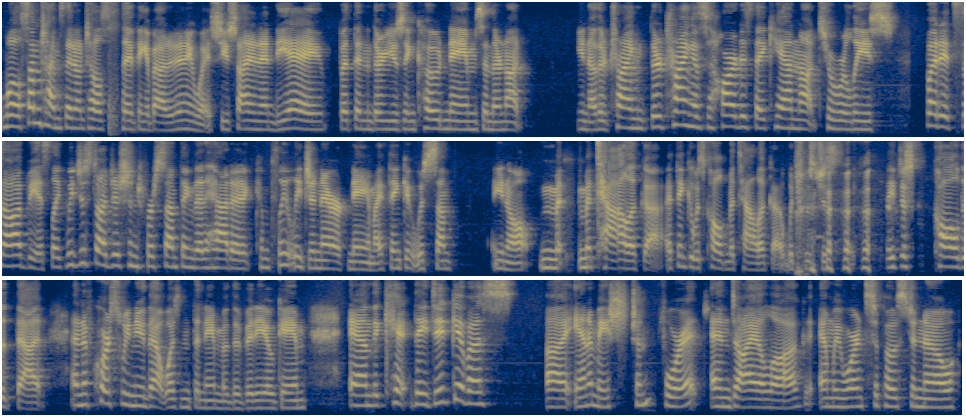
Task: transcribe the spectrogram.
Well, sometimes they don't tell us anything about it anyway. So you sign an NDA, but then they're using code names, and they're not. You know, they're trying. They're trying as hard as they can not to release. But it's obvious. Like we just auditioned for something that had a completely generic name. I think it was some you know, Metallica. I think it was called Metallica, which was just they just called it that. And of course, we knew that wasn't the name of the video game. And the they did give us uh, animation for it and dialogue, and we weren't supposed to know.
